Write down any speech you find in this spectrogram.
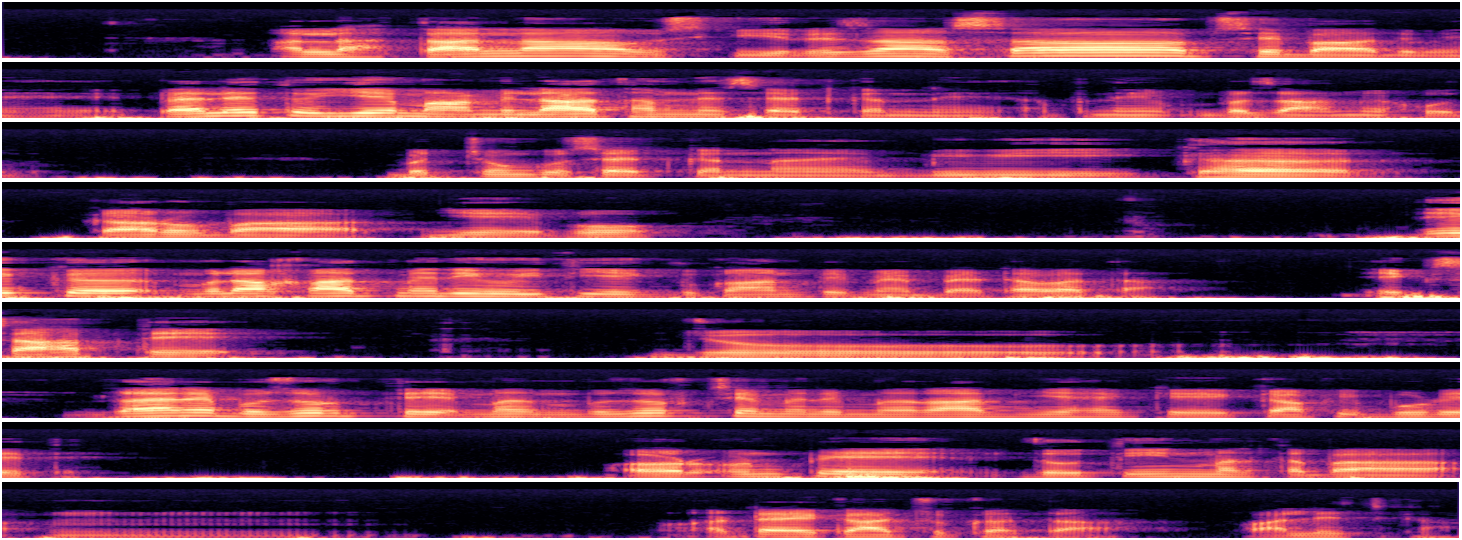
अल्लाह ताला उसकी रज़ा सबसे बाद में है। पहले तो ये मामलात हमने सेट करने हैं, अपने बज़ा में ख़ुद। बच्चों को सेट करना है, बीवी, घर, कारोबार, ये, वो। एक मुलाकात मेरी हुई थी एक दुकान पे, मैं बैठा हुआ था। एक साहब थे जो ज़ाहिर बुज़ुर्ग थे बुज़ुर्ग से मेरी मराब ये है कि काफ़ी बूढ़े थे। और उन पे दो तीन मरतबा अटैक आ चुका था फालिज का।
